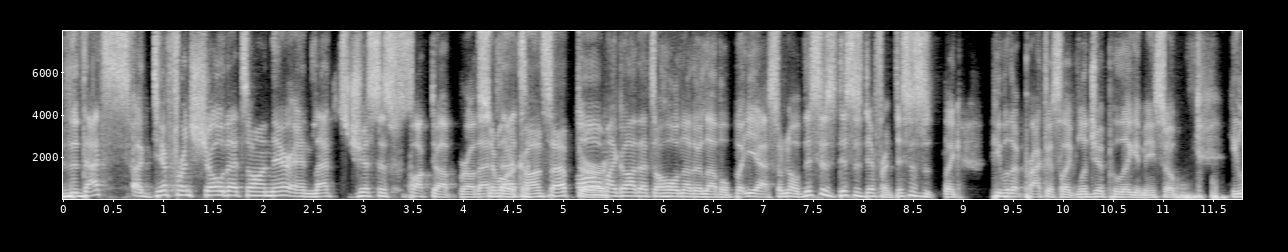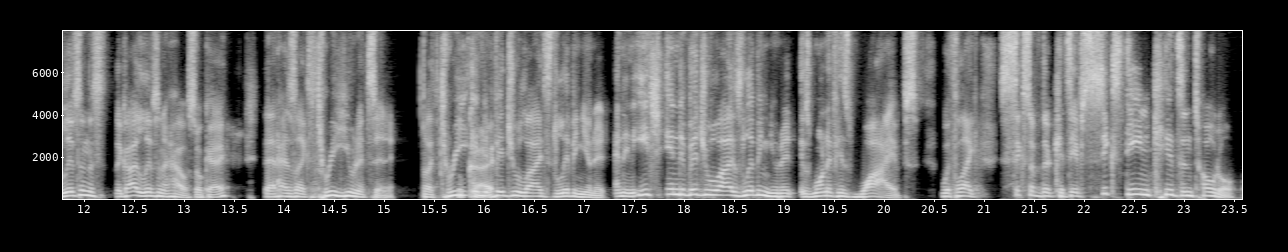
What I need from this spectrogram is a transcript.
that's a different show that's on there, and that's just as fucked up, bro. That, Similar that's concept. A, oh my god, that's a whole nother level. But yeah, so no, this is this is different. This is like people that practice like legit polygamy. So he lives in this. The guy lives in a house, okay, that has like three units in it, like three okay. individualized living unit, and in each individualized living unit is one of his wives with like six of their kids. They have sixteen kids in total,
